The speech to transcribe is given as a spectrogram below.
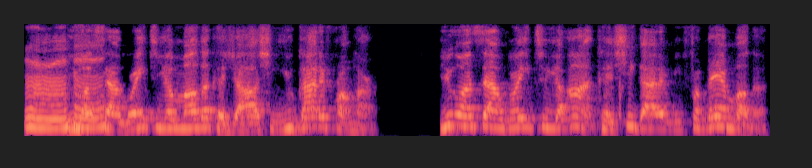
Mm-hmm. You're gonna sound great to your mother because y'all she you got it from her. You're gonna sound great to your aunt because she got it from their mother.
